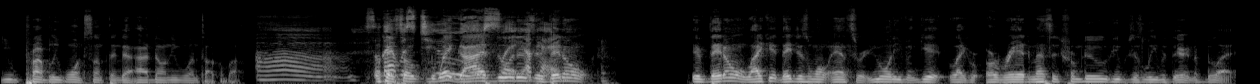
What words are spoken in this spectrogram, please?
you probably want something that I don't even want to talk about. oh. So okay, that was so the way guys do it is if they don't if they don't like it, they just won't answer it. You won't even get like a red message from dudes. You just leave it there in the black.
